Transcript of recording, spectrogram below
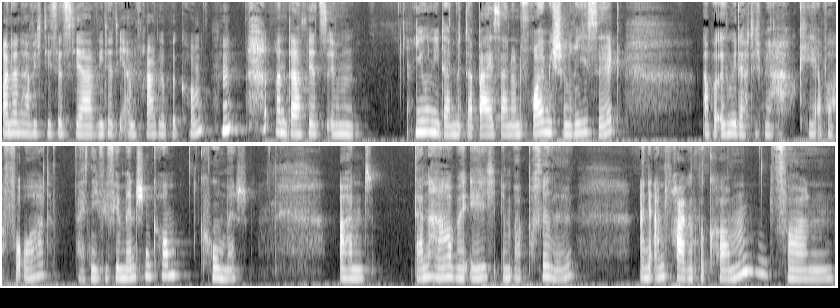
Und dann habe ich dieses Jahr wieder die Anfrage bekommen und darf jetzt im Juni da mit dabei sein und freue mich schon riesig. Aber irgendwie dachte ich mir, ah, okay, aber vor Ort, weiß nicht, wie viele Menschen kommen, komisch. Und dann habe ich im April eine Anfrage bekommen von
